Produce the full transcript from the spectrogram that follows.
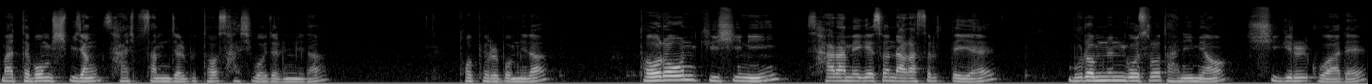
마태복음 12장 43절부터 45절입니다. 도표를 봅니다. 더러운 귀신이 사람에게서 나갔을 때에 물 없는 곳으로 다니며 쉬기를 구하되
